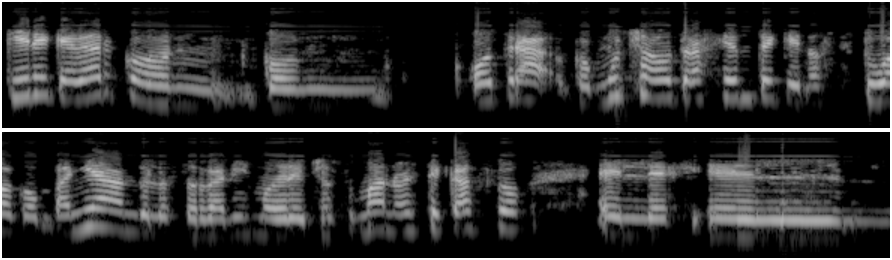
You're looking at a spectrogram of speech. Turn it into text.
tiene que ver con, otra con mucha otra gente que nos estuvo acompañando los organismos de derechos humanos en este caso el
